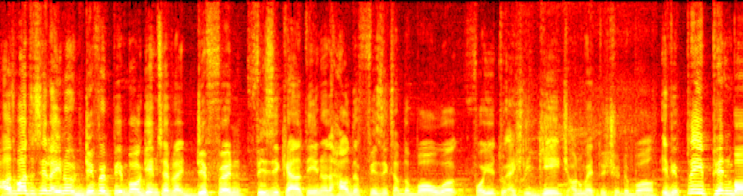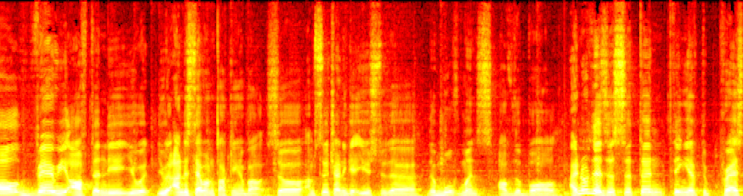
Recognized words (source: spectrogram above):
I was about to say, like, you know, different pinball games have like different physicality. You know how the physics of the ball work for you to actually gauge on where to shoot the ball. If you play pinball very oftenly, you would you would understand what I'm talking about. So I'm still trying to get used to the the movements of the ball. I know there's a certain thing you have to press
